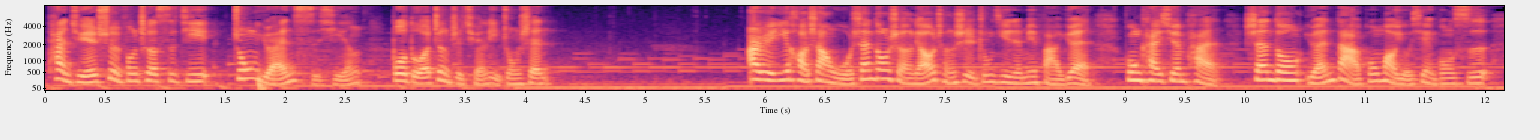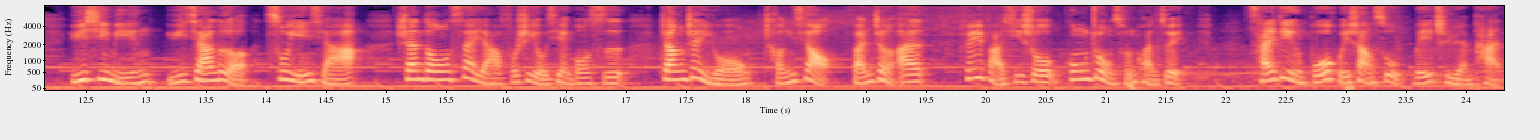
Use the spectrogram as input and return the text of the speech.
判决顺风车司机钟元死刑，剥夺政治权利终身。二月一号上午，山东省聊城市中级人民法院公开宣判山东元大工贸有限公司于西明、于家乐、苏银霞、山东赛雅服饰有限公司张振勇、程笑、樊正安非法吸收公众存款罪，裁定驳回上诉，维持原判。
